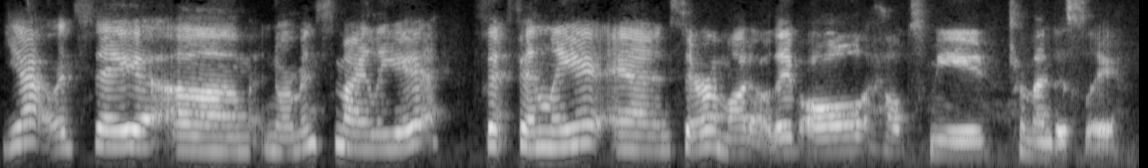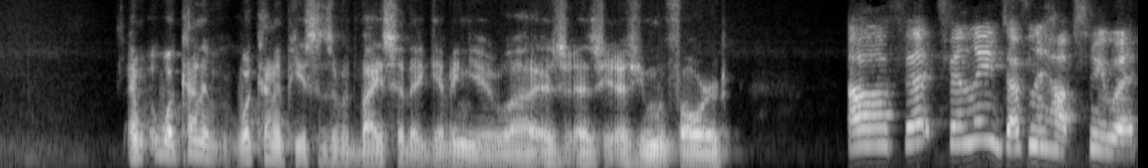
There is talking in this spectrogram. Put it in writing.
Yeah, I would say um, Norman Smiley, Fit Finlay, and Sara Amato. They've all helped me tremendously. And what kind of what kind of pieces of advice are they giving you uh, as as you, as you move forward? Uh, Fit Finlay definitely helps me with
